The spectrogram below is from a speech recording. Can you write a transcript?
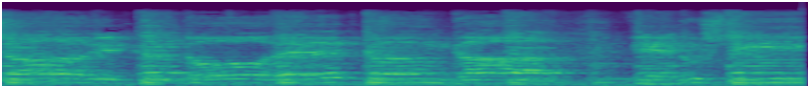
shaharik dohet kënga vjen u shti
